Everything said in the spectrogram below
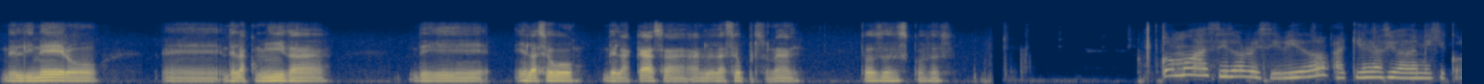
del dinero, eh, de la comida, de el aseo de la casa, el aseo personal, todas esas cosas. ¿Cómo has sido recibido aquí en la Ciudad de México?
